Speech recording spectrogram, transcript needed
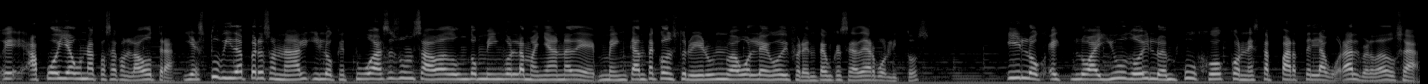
eh, apoya una cosa con la otra. Y es tu vida personal y lo que tú haces un sábado, un domingo en la mañana de me encanta construir un nuevo Lego diferente, aunque sea de arbolitos y lo, eh, lo ayudo y lo empujo con esta parte laboral, ¿verdad? O sea,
